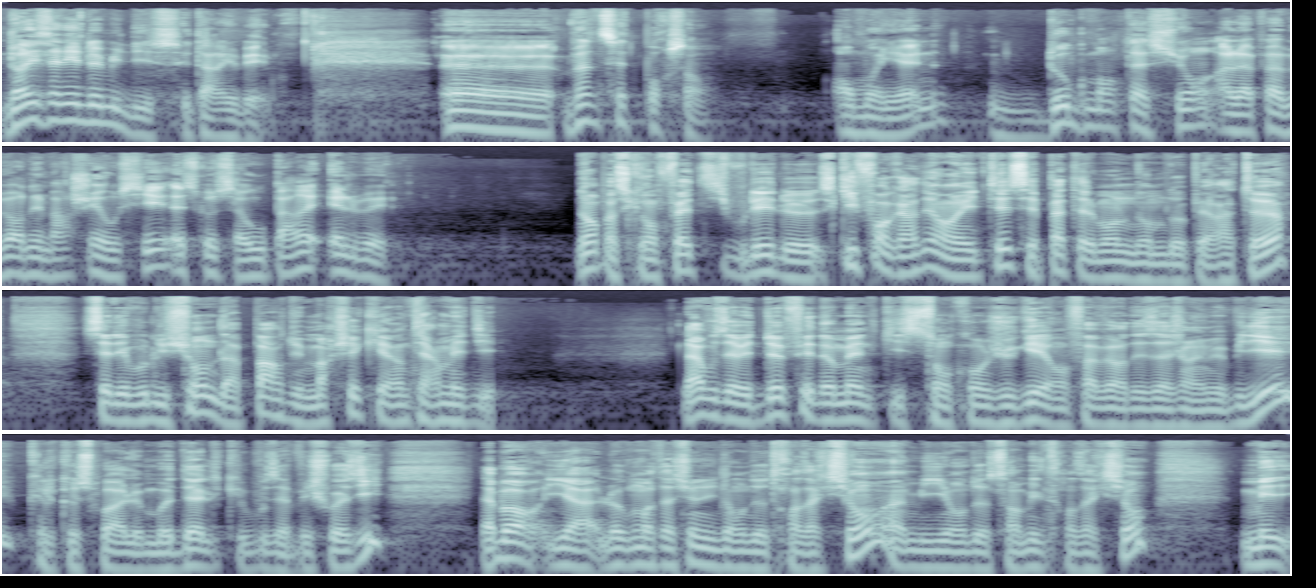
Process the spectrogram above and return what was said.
Dans les années 2010, c'est arrivé. Euh, 27% en moyenne d'augmentation à la faveur des marchés haussiers. Est-ce que ça vous paraît élevé? Non, parce qu'en fait, si vous voulez, le... ce qu'il faut regarder en réalité, c'est pas tellement le nombre d'opérateurs, c'est l'évolution de la part du marché qui est intermédiaire. Là, vous avez deux phénomènes qui se sont conjugués en faveur des agents immobiliers, quel que soit le modèle que vous avez choisi. D'abord, il y a l'augmentation du nombre de transactions, 1 200 000 transactions, mais,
